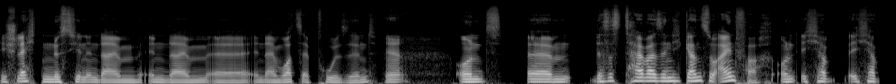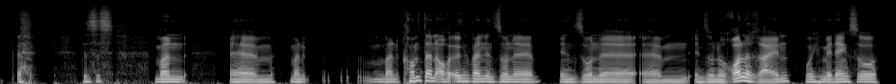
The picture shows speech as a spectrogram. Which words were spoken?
die schlechten Nüsschen in deinem, in deinem, äh, in deinem WhatsApp-Pool sind. Ja. Und ähm, das ist teilweise nicht ganz so einfach. Und ich habe, ich habe, das ist, man, ähm, man, man kommt dann auch irgendwann in so eine, in so eine, ähm, in so eine Rolle rein, wo ich mir denke, so,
